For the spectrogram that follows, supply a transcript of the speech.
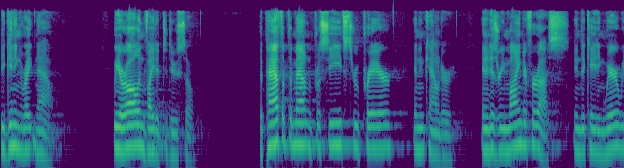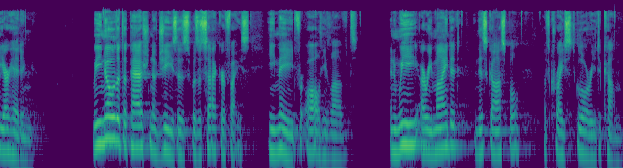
beginning right now. We are all invited to do so. The path up the mountain proceeds through prayer and encounter, and it is a reminder for us indicating where we are heading. We know that the passion of Jesus was a sacrifice he made for all he loved. And we are reminded in this gospel of Christ's glory to come.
